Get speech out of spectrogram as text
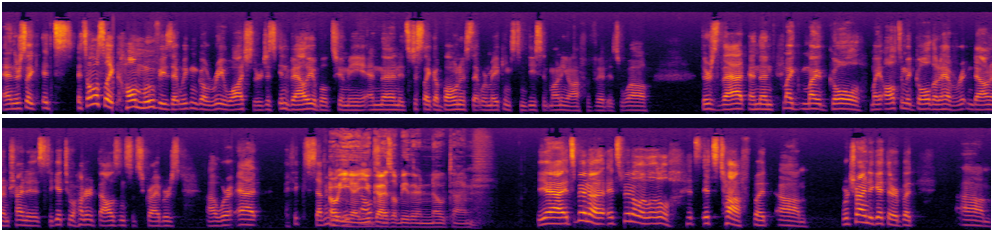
And there's like it's it's almost like home movies that we can go rewatch. They're just invaluable to me. And then it's just like a bonus that we're making some decent money off of it as well. There's that. And then my my goal my ultimate goal that i have written down i'm trying to is to get to 100000 subscribers. Uh, we're at i think 70 oh yeah you guys will be there in no time. Yeah it's been a it's been a little it's it's tough but um we're trying to get there. But um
